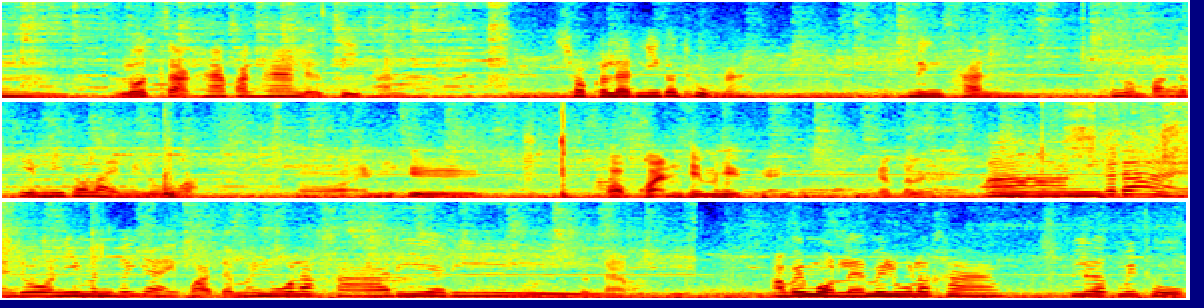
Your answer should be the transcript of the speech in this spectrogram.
4,000ลดจาก5,500เหลือ4,000ช็อกโกแลตนี่ก็ถูกนะ1,000ขนมปังกระเทียมนี่เท่าไหร่ไม่รู้อะ อ๋อ อันนี้คือขอบขวัญใช่ไหมก็ต้องอ่าอันนี้ก็ได้ ดูอันนี้มันก็ใหญ่กว่าแต่ไม่รู้ราคาดิอะดี ถาม เอาไปหมดเลยไม่รู้ราคา เลือกไม่ถูก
